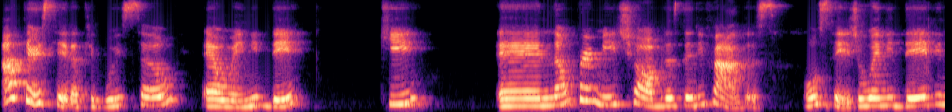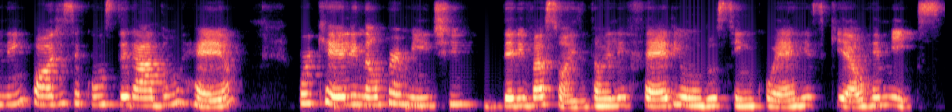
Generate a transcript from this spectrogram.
A terceira atribuição é o ND, que é, não permite obras derivadas. Ou seja, o ND ele nem pode ser considerado um REA, porque ele não permite derivações. Então, ele fere um dos cinco R's, que é o remix.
